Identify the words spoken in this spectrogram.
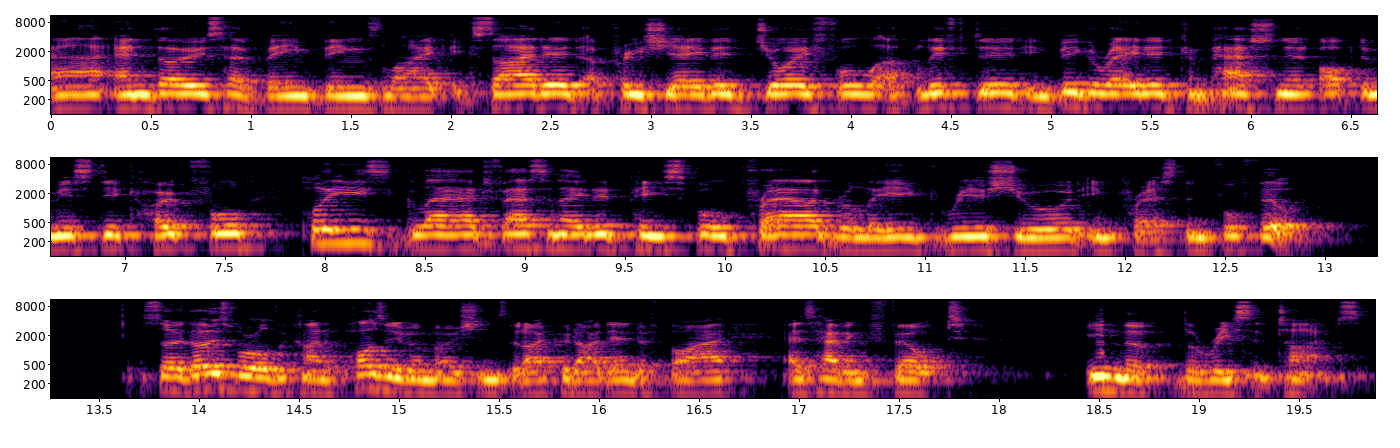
Uh, and those have been things like excited, appreciated, joyful, uplifted, invigorated, compassionate, optimistic, hopeful, pleased, glad, fascinated, peaceful, proud, relieved, reassured, impressed, and fulfilled. So, those were all the kind of positive emotions that I could identify as having felt in the, the recent times.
